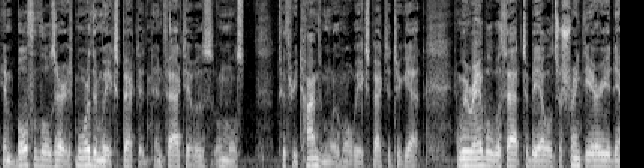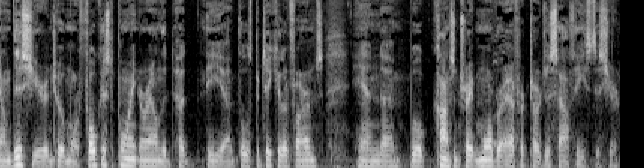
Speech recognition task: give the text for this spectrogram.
in both of those areas, more than we expected. In fact, it was almost two, three times more than what we expected to get. And we were able with that to be able to shrink the area down this year into a more focused point around the, uh, the uh, those particular farms, and um, we'll concentrate more of our effort towards the southeast this year.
